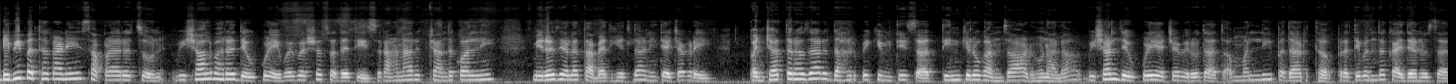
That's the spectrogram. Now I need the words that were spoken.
डीबी पथकाने सापळा रचून विशाल भारत देवकुळे वय वर्ष सदतीस राहणार चांद कॉलनी मिरज याला ताब्यात घेतलं आणि त्याच्याकडे पंच्याहत्तर हजार दहा रुपये किमतीचा तीन किलो गांजा आढळून आला. विशाल देवकुळे याच्या विरोधात अंमली पदार्थ प्रतिबंध कायद्यानुसार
